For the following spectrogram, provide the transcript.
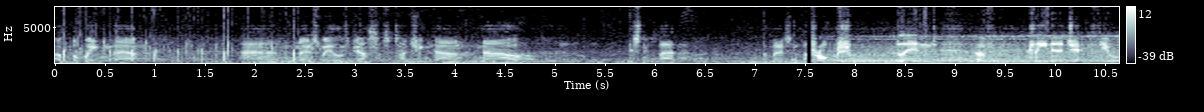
of the wing there. And those wheels just touching down. Now, isn't that the most... Tropsch blend of cleaner jet fuel.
